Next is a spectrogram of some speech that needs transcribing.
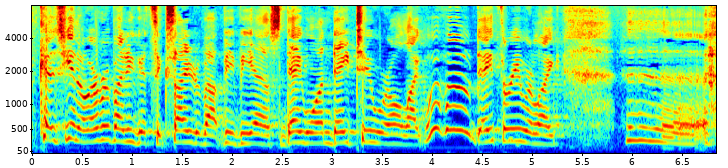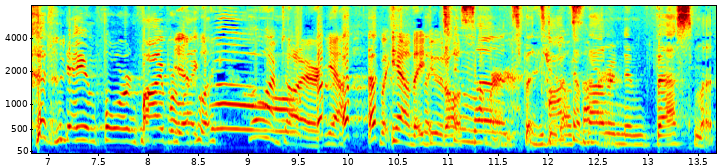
because you know everybody gets excited about VBS. Day one, day two, we're all like woohoo. Day three, we're like. day and four and five, we're yeah, like, like oh. oh. I'm tired. Yeah, but yeah, they do it all summer. Months, but they talk about summer. an investment.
